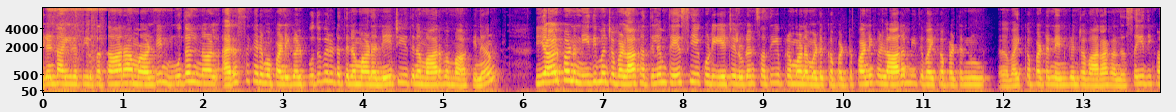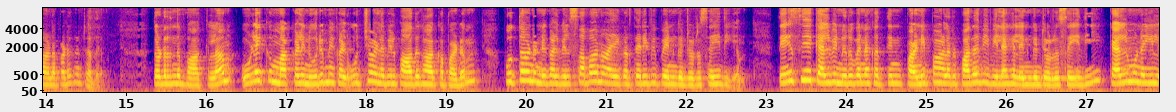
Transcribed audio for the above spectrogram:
இரண்டாயிரத்தி இருபத்தி ஆறாம் ஆண்டின் முதல் நாள் அரச கரும பணிகள் புதுவருட தினமான நேற்றைய தினம் ஆரம்பமாகின. யாழ்ப்பாண நீதிமன்ற வளாகத்திலும் தேசிய கொடியேற்றலுடன் சத்திய பிரமாணம் எடுக்கப்பட்டு பணிகள் ஆரம்பித்து வைக்கப்பட்டன வைக்கப்பட்டன் என்கின்றவாறாக அந்த செய்தி காணப்படுகின்றது. தொடர்ந்து பார்க்கலாம். உழைக்கும் மக்களின் உரிமைகள் உச்ச அளவில் பாதுகாக்கப்படும். புத்தாண்டு நிகழ்வில் சபாநாயகர் தெரிவிப்பு என்கின்ற ஒரு செய்தியும் தேசிய கல்வி நிறுவனகத்தின் பணிப்பாளர் பதவி விலகல் என்கின்ற ஒரு செய்தி. கல்முனையில்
